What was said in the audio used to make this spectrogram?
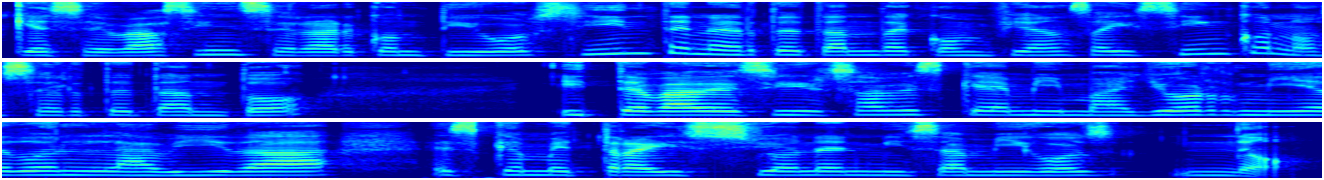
que se va a sincerar contigo sin tenerte tanta confianza y sin conocerte tanto y te va a decir, ¿sabes qué? Mi mayor miedo en la vida es que me traicionen mis amigos. No,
